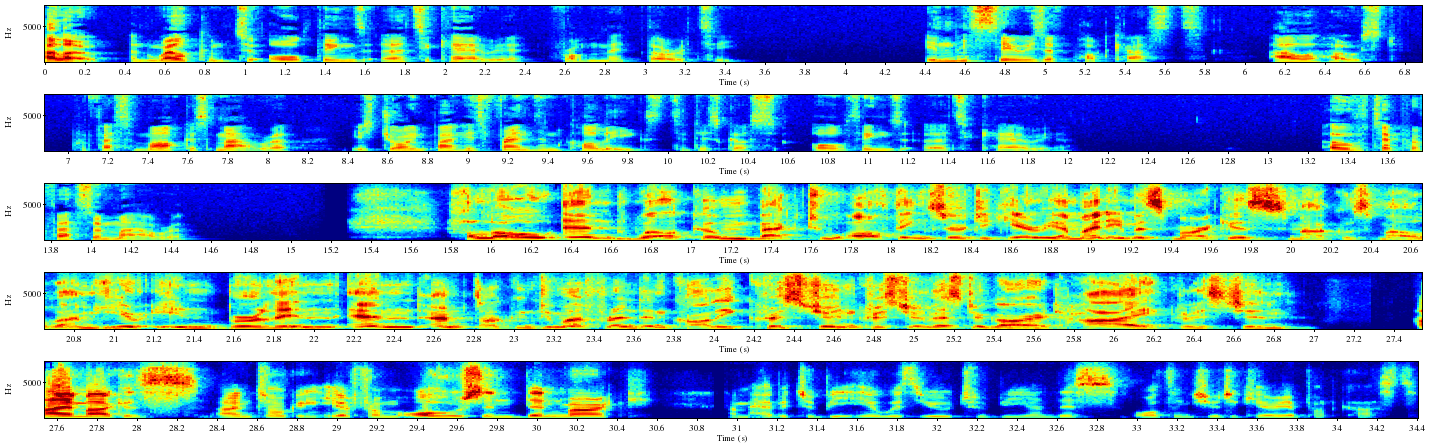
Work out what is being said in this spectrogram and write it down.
Hello and welcome to All Things Urticaria from MedThority. In this series of podcasts, our host, Professor Marcus Maurer, is joined by his friends and colleagues to discuss all things urticaria. Over to Professor Maurer. Hello and welcome back to All Things Urticaria. My name is Marcus, Marcus Maurer. I'm here in Berlin and I'm talking to my friend and colleague Christian, Christian Vestergaard. Hi, Christian. Hi, Marcus. I'm talking here from Aarhus in Denmark. I'm happy to be here with you to be on this All Things Urticaria podcast.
